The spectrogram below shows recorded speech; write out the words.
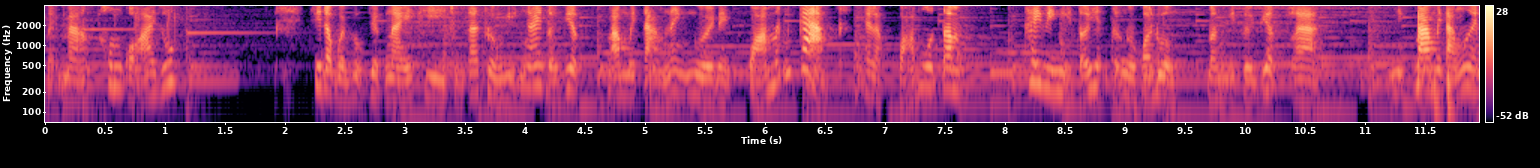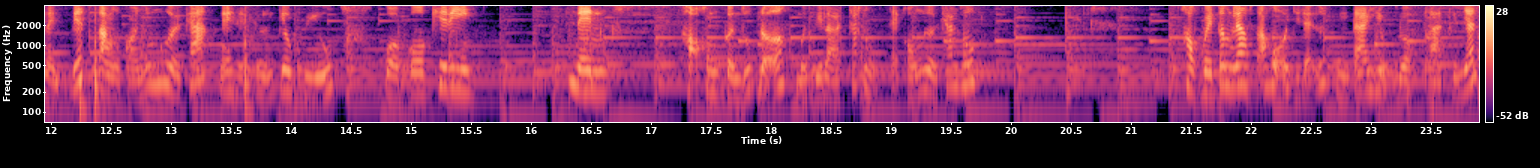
Vậy mà không có ai giúp khi đọc về vụ việc này thì chúng ta thường nghĩ ngay tới việc 38 này, người này quá mẫn cảm hay là quá vô tâm. Thay vì nghĩ tới hiện tượng người qua đường, mà nghĩ tới việc là những 38 người này biết rằng có những người khác nghe thấy tiếng kêu cứu của cô Kitty, nên họ không cần giúp đỡ, bởi vì là chắc sẽ có người khác giúp. Học về tâm lý, học xã hội thì sẽ giúp chúng ta hiểu được là thứ nhất,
